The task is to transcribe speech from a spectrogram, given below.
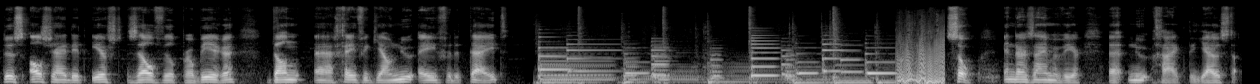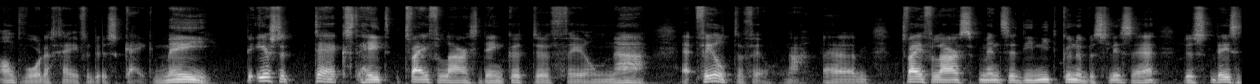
Dus als jij dit eerst zelf wilt proberen, dan uh, geef ik jou nu even de tijd. Zo, en daar zijn we weer. Uh, nu ga ik de juiste antwoorden geven, dus kijk mee. De eerste tekst heet Twijfelaars denken te veel na. Eh, veel te veel na. Uh, twijfelaars, mensen die niet kunnen beslissen. Hè? Dus deze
